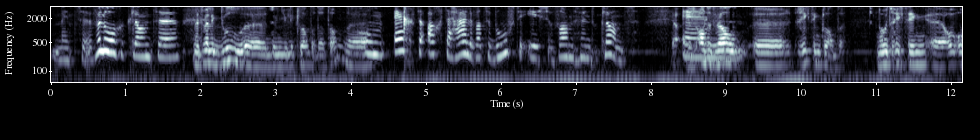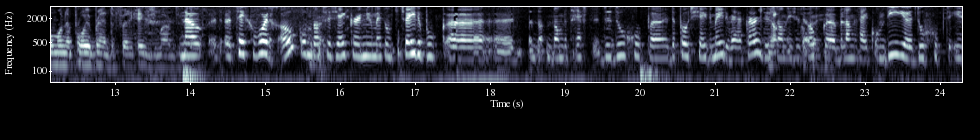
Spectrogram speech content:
met eh, verloren klanten. Met welk doel eh, doen jullie klanten dat dan? Eh, Om echt te achterhalen wat de behoefte is van hun klant. ja, dus altijd wel eh, richting klanten. Nooit richting eh, om een employer brand of werkgeversmarkt te Nou, eh, tegenwoordig ook, omdat we zeker nu met ons tweede boek, eh, eh, dan, dan betreft de doelgroep eh, de potentiële medewerker. Dus Ja, dan is het ook ja. eh, belangrijk om die eh, doelgroep te, eh,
